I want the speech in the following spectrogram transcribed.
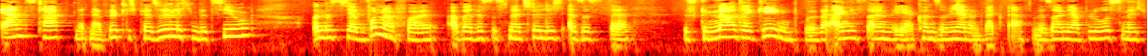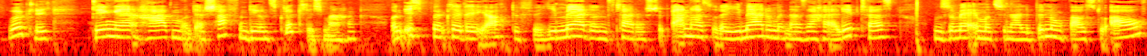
ernsthaft mit einer wirklich persönlichen Beziehung. Und das ist ja wundervoll. Aber das ist natürlich, also ist der, ist genau der Gegenpol, weil eigentlich sollen wir ja konsumieren und wegwerfen. Wir sollen ja bloß nicht wirklich Dinge haben und erschaffen, die uns glücklich machen. Und ich plädiere ja auch dafür, je mehr du ein Kleidungsstück anhast oder je mehr du mit einer Sache erlebt hast, umso mehr emotionale Bindung baust du auf.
